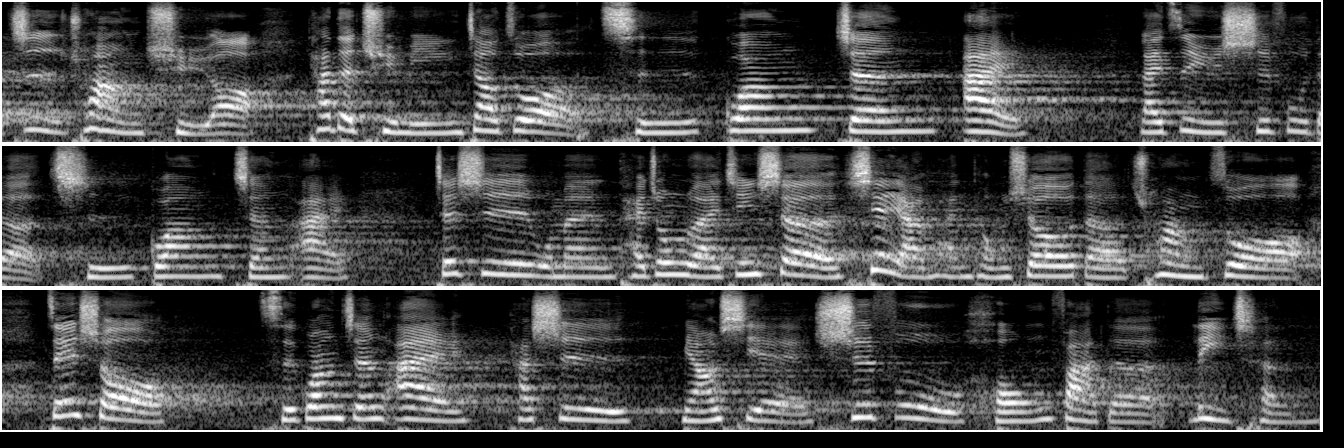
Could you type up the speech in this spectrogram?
自创曲哦，它的曲名叫做《慈光真爱》，来自于师父的《慈光真爱》，这是我们台中如来金社谢雅盘同修的创作。这一首《慈光真爱》，它是描写师父弘法的历程。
